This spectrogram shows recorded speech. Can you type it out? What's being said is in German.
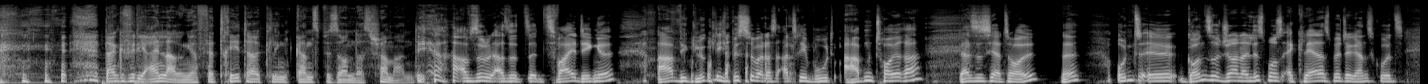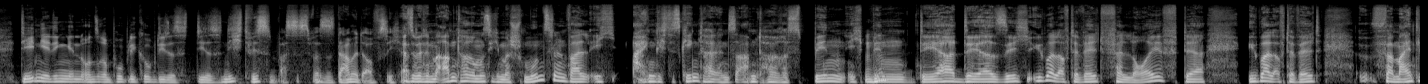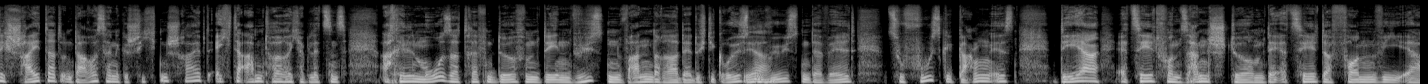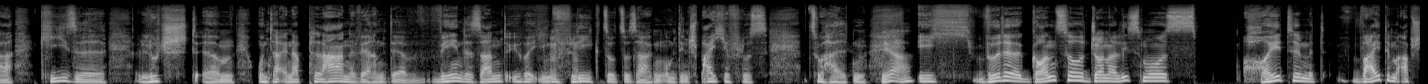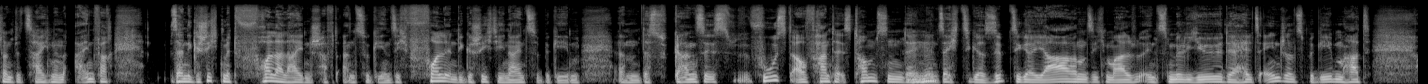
Danke für die Einladung. Ja, Vertreter klingt ganz besonders charmant. Ja, absolut. Also zwei Dinge. A, wie glücklich bist du über das Attribut Abenteurer? Das ist ja toll. Ne? Und äh, Gonzo-Journalismus, erklär das bitte ganz kurz denjenigen in unserem Publikum, die das, die das nicht wissen, was es, was es damit auf sich hat. Also mit dem Abenteurer muss ich immer schmunzeln, weil ich eigentlich das Gegenteil eines Abenteurers bin. Ich mhm. bin der, der sich überall auf der Welt verläuft, der überall auf der Welt äh, vermeintlich scheitert und daraus seine Geschichten schreibt. Echte Abenteurer. Ich habe letztens Achill Moser treffen dürfen, den Wüstenwanderer, der durch die größten ja. Wüsten der Welt zu Fuß gegangen ist. Der erzählt von Sand Sandstürm, der erzählt davon, wie er Kiesel lutscht ähm, unter einer Plane, während der wehende Sand über ihm fliegt, sozusagen, um den Speichelfluss zu halten. Ja. Ich würde Gonzo-Journalismus heute mit weitem Abstand bezeichnen, einfach seine Geschichte mit voller Leidenschaft anzugehen, sich voll in die Geschichte hineinzubegeben. Ähm, das Ganze ist fußt auf Hunter S. Thompson, der mhm. in den 60er, 70er Jahren sich mal ins Milieu der Hells Angels begeben hat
